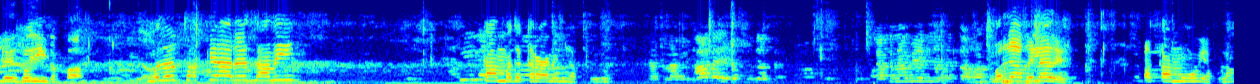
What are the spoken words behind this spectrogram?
ਦੇਖੋ ਜੀ। ਮਤਲਬ ਥੱਕੇ ਆ ਰਹੇ ਤਾਂ ਵੀ ਕੰਮ ਤਾਂ ਕਰਾਣੇ ਹੀ ਆਪਣੇ ਨੂੰ ਬੱਲੇ ਆ ਕੇ ਲੈ ਦੇ। ਆ ਕੰਮ ਹੋ ਗਿਆ ਆਪਣਾ।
